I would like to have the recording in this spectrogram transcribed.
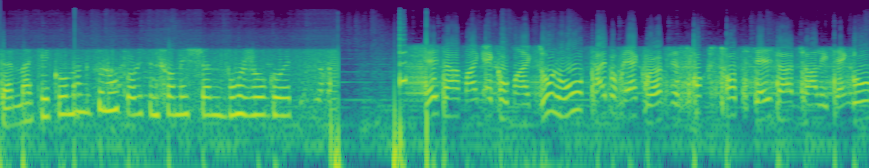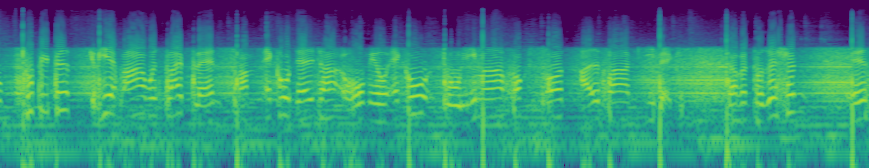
Uh, Mike Echo Mike Zulu, Police Information, bonjour, go ahead. Delta Mike Echo Mike Zulu, type of aircraft is Foxtrot Delta Charlie Tango. Two people, VFR with flight plan from Echo Delta Romeo Echo to Lima Foxtrot Alpha Quebec. Current position is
